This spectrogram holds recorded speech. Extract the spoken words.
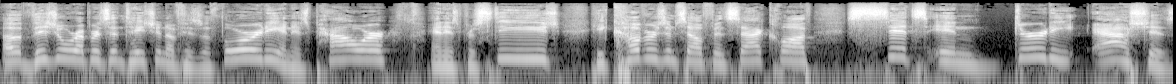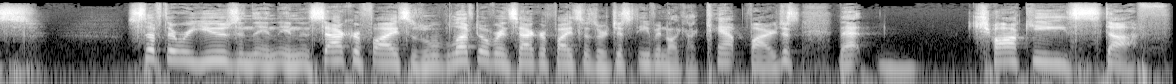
a visual representation of his authority and his power and his prestige. He covers himself in sackcloth, sits in dirty ashes stuff that were used in, in, in, sacrifices, left over in sacrifices, or just even like a campfire, just that chalky stuff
